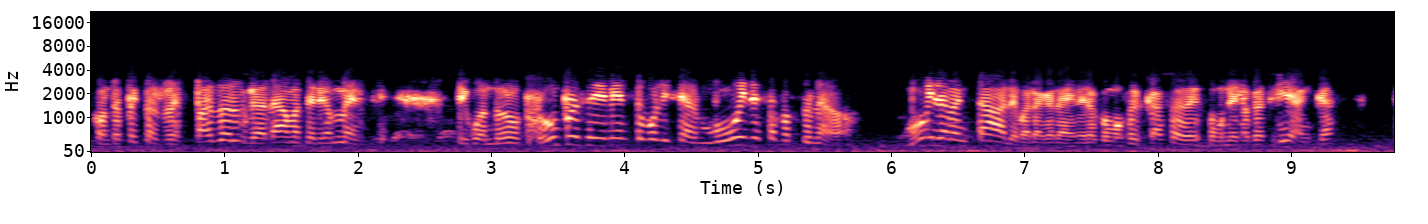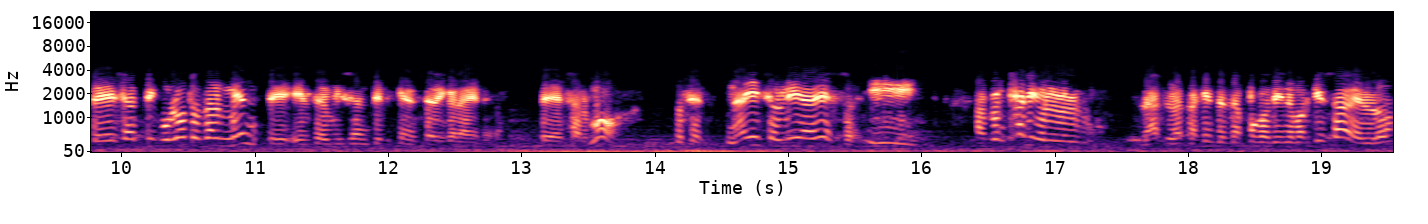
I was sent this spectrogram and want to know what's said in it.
con respecto al respaldo de que hablábamos anteriormente? De cuando un procedimiento policial muy desafortunado, muy lamentable para Carabineros, como fue el caso de Comunero Catrillanca, se desarticuló totalmente el servicio de inteligencia de Carabineros, se desarmó. Entonces, nadie se olvida de eso. Y al contrario, la, gente tampoco tiene por qué saberlo.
